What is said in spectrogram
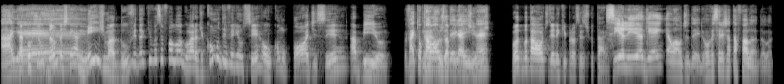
Ai, é porque o Dantas é. tem a mesma dúvida que você falou agora, de como deveriam ser, ou como pode ser, a bio Vai tocar né, o dos áudio dele aí, né? Vou botar o áudio dele aqui pra vocês escutarem. Se liga, hein? É o áudio dele. Vamos ver se ele já tá falando agora.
